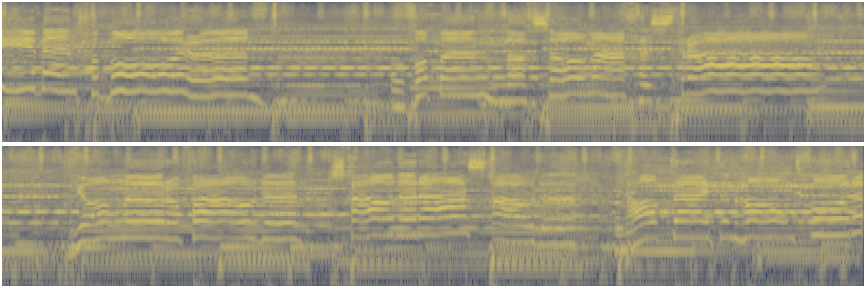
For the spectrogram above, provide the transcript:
hier bent geboren, of op een dag zomaar gestraald. Jonger of ouder, schouder aan schouder, en altijd een hand voor een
